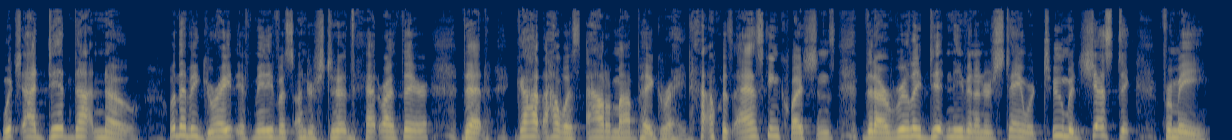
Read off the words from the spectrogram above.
which I did not know. Wouldn't that be great if many of us understood that right there? That, God, I was out of my pay grade. I was asking questions that I really didn't even understand, were too majestic for me.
